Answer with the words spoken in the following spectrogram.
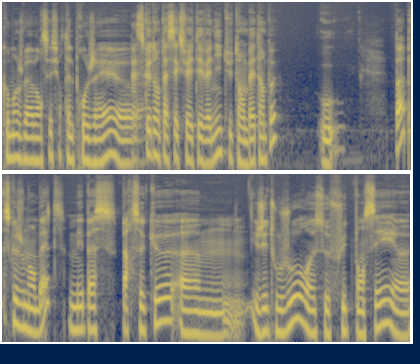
Comment je vais avancer sur tel projet? Parce que dans ta sexualité vanille, tu t'embêtes un peu? Ou pas parce que je m'embête, mais parce, que euh, j'ai toujours ce flux de pensée euh,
